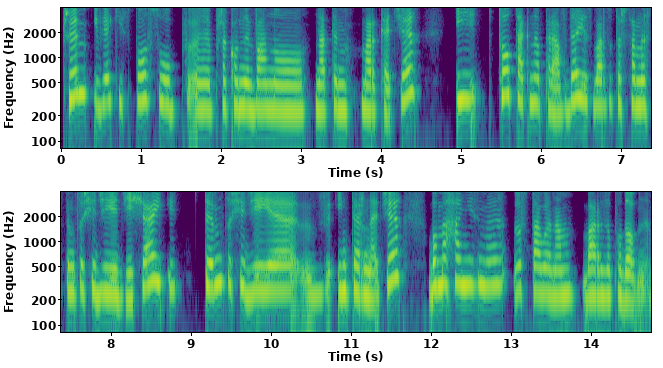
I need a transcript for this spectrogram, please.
Czym i w jaki sposób y, przekonywano na tym markecie, i to tak naprawdę jest bardzo tożsame z tym, co się dzieje dzisiaj i tym, co się dzieje w internecie, bo mechanizmy zostały nam bardzo podobne.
